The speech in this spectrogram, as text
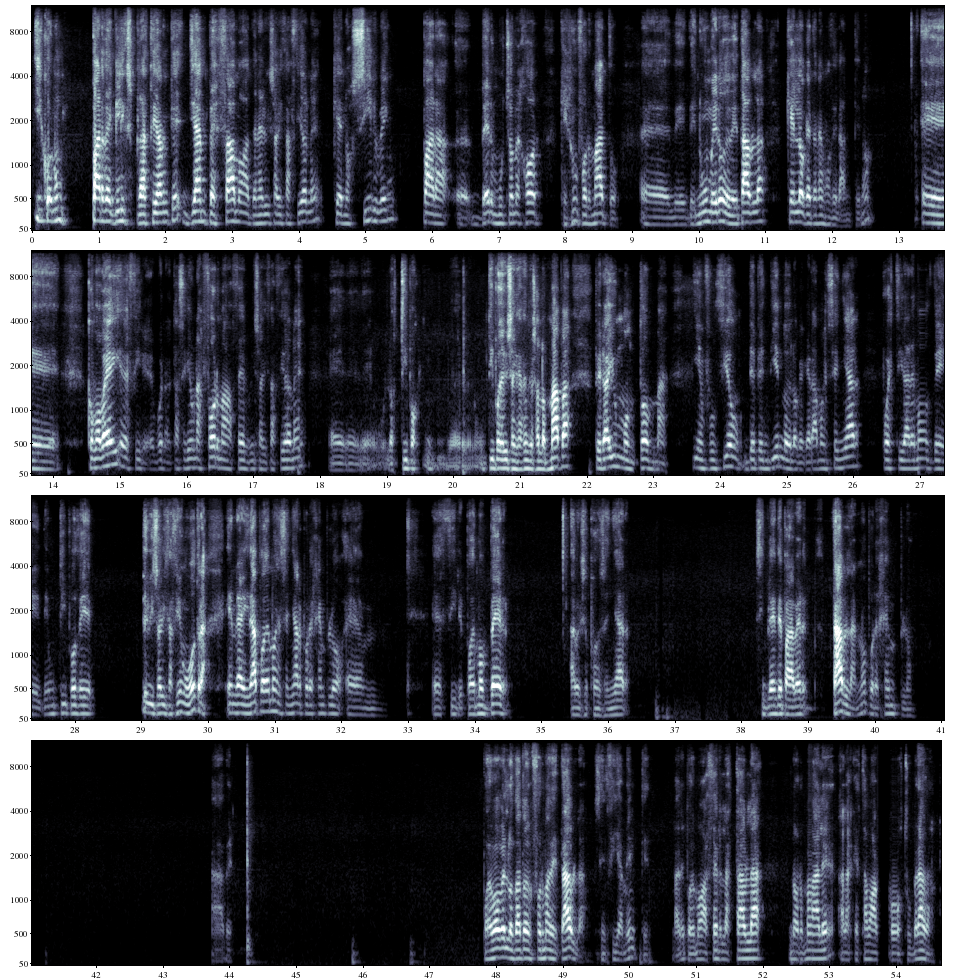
Y con un par de clics prácticamente ya empezamos a tener visualizaciones que nos sirven para eh, ver mucho mejor que en un formato eh, de, número, de, tabla, qué es lo que tenemos delante. Eh, como veis, es decir, bueno, esta sería una forma de hacer visualizaciones eh, los tipos, eh, un tipo de visualización que son los mapas, pero hay un montón más. Y en función, dependiendo de lo que queramos enseñar, pues tiraremos de, un tipo de, visualización u otra. En realidad podemos enseñar, por ejemplo, em, es decir, podemos ver, a ver si os puedo enseñar, simplemente para ver tablas, ¿no? Por ejemplo. A ver. Podemos ver los datos en forma de tabla, sencillamente. ¿vale? Podemos hacer las tablas normales a las que estamos acostumbrados.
